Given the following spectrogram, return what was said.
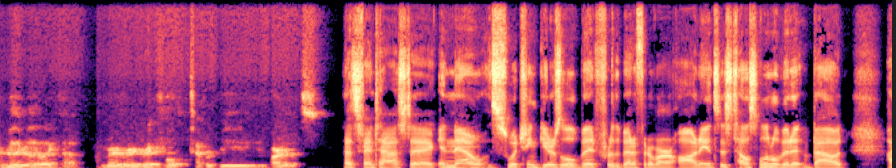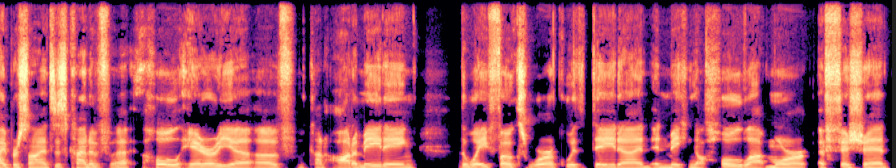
I really, really like that. I'm very, very grateful to ever be part of this. That's fantastic. And now switching gears a little bit for the benefit of our audiences, tell us a little bit about hyperscience, this kind of uh, whole area of kind of automating the way folks work with data and, and making a whole lot more efficient.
